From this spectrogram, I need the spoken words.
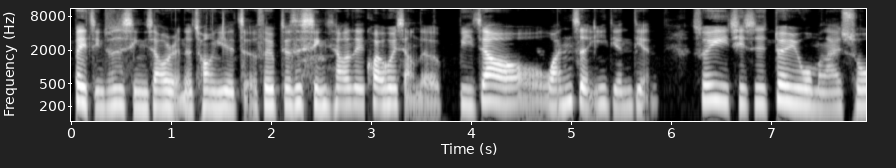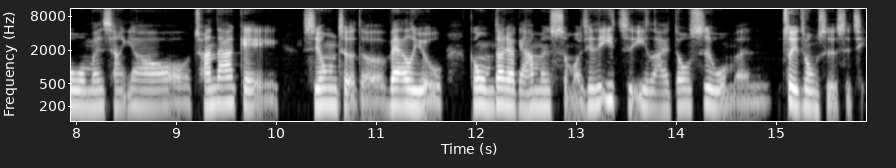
背景就是行销人的创业者，所以就是行销这一块会想的比较完整一点点。所以其实对于我们来说，我们想要传达给使用者的 value，跟我们到底要给他们什么，其实一直以来都是我们最重视的事情。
